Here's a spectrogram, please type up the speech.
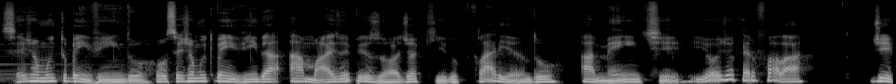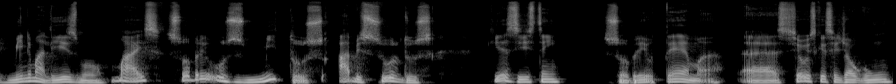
Seja muito bem-vindo ou seja muito bem-vinda a mais um episódio aqui do Clareando a Mente. E hoje eu quero falar de minimalismo, mas sobre os mitos absurdos que existem sobre o tema. É, se eu esquecer de algum,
